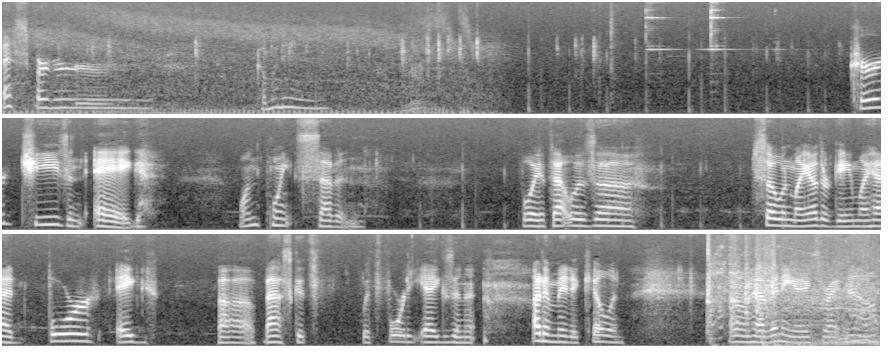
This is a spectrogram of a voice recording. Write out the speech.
Best burger coming in. Curd, cheese, and egg. 1.7. Boy, if that was uh, so in my other game, I had four egg uh, baskets with 40 eggs in it. I'd have made a killing. I don't have any eggs right now.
